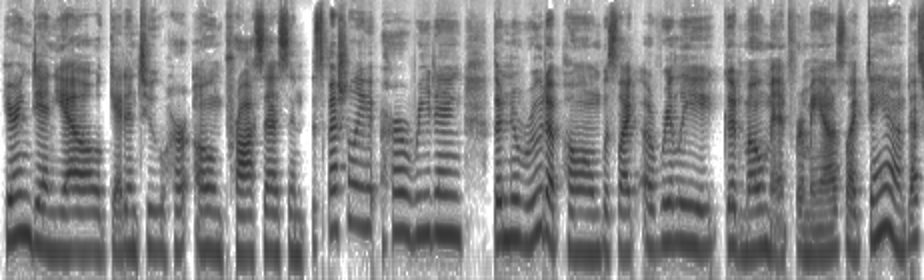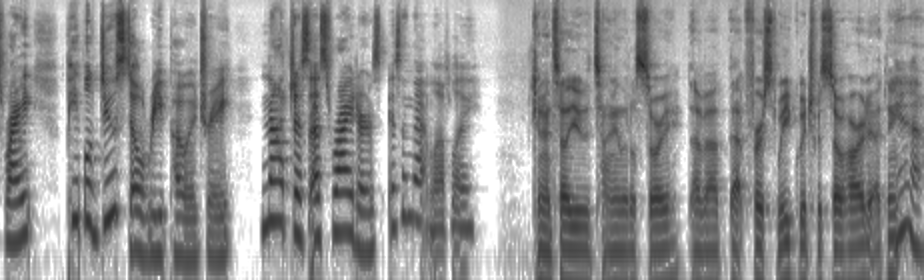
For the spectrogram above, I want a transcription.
hearing Danielle get into her own process and especially her reading the Neruda poem was like a really good moment for me. I was like, damn, that's right. People do still read poetry. not just us writers. Isn't that lovely? Can I tell you a tiny little story about that first week, which was so hard? I think Yeah.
